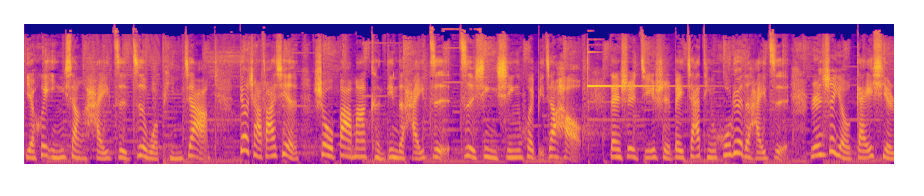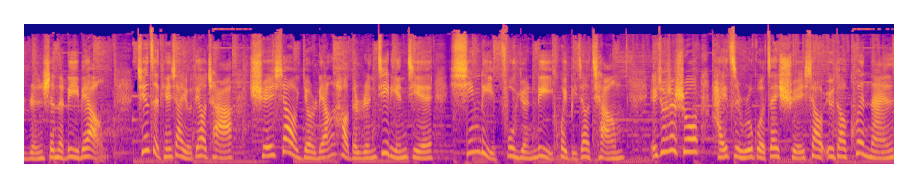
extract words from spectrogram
也会影响孩子自我评价。调查发现，受爸妈肯定的孩子自信心会比较好。但是，即使被家庭忽略的孩子，仍是有改写人生的力量。亲子天下有调查，学校有良好的人际连结，心理复原力会比较强。也就是说，孩子如果在学校遇到困难，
